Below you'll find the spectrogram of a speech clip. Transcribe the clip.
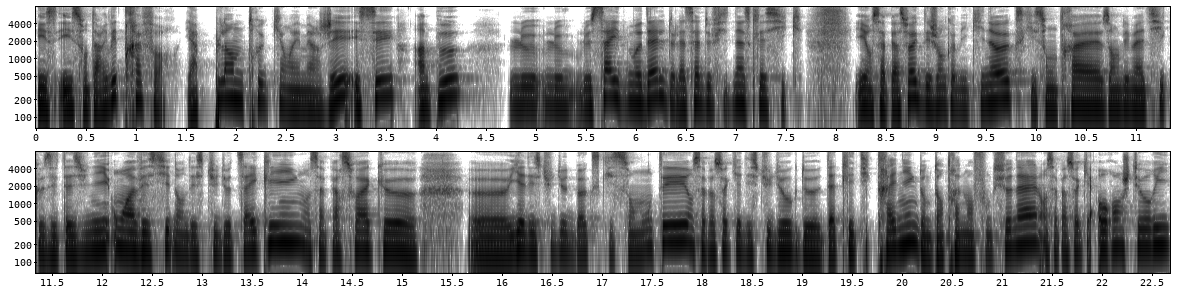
Et, et ils sont arrivés très fort. Il y a plein de trucs qui ont émergé. Et c'est un peu le, le, le, side model de la salle de fitness classique. Et on s'aperçoit que des gens comme Equinox, qui sont très emblématiques aux États-Unis, ont investi dans des studios de cycling. On s'aperçoit que euh, il y a des studios de boxe qui se sont montés. On s'aperçoit qu'il y a des studios d'athlétique training, donc d'entraînement fonctionnel. On s'aperçoit qu'il y a Orange Theory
